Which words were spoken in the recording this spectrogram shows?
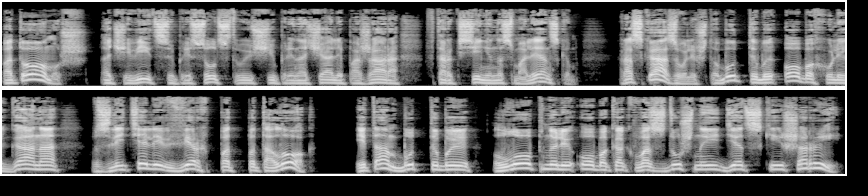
Потом уж очевидцы, присутствующие при начале пожара в Тарксине на Смоленском, рассказывали, что будто бы оба хулигана — взлетели вверх под потолок, и там будто бы лопнули оба, как воздушные детские шары.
